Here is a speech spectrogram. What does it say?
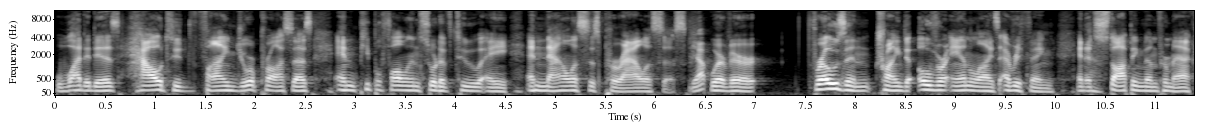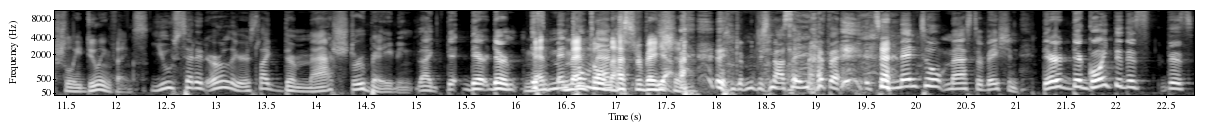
what it is, how to find your process, and people fall in sort of to a analysis paralysis, Yep. where they're frozen trying to overanalyze everything, and it's stopping them from actually doing things. You said it earlier. It's like they're masturbating. Like they're they're, Men- mental, mental mas- masturbation. Yeah. Let me just not say master. It's mental masturbation. They're they're going through this this.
